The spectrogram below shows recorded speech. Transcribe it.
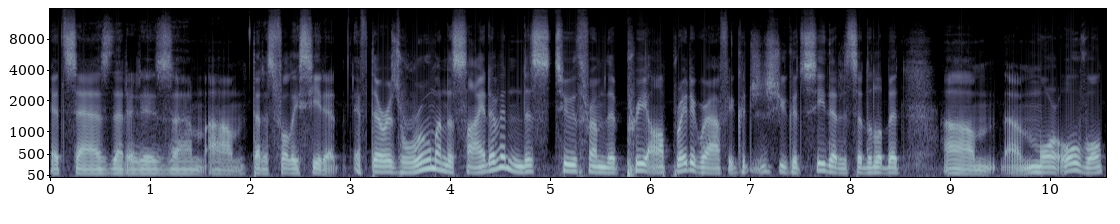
it says that it is um, um, fully seated. If there is room on the side of it, and this tooth from the pre-op radiograph, you could just, you could see that it's a little bit um, uh, more oval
